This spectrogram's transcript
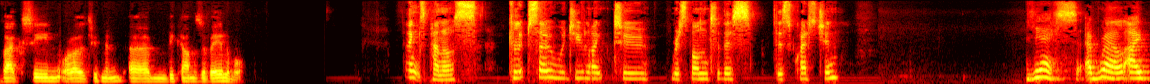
vaccine or other treatment um, becomes available. Thanks, Panos. Kalipso, would you like to respond to this this question? Yes, uh, well, I,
